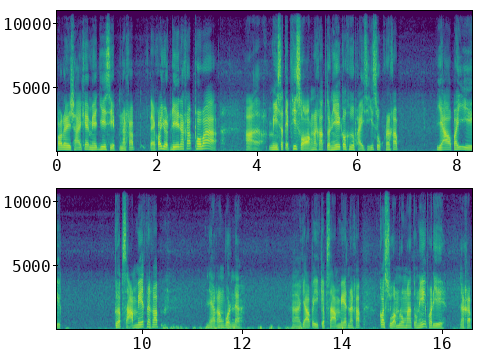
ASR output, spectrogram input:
ก็เลยใช้แค่เมตรยี่สิบนะครับ แต่ก็หยดดีนะครับ เพราะว่าอ่ามีสเต็ปที่สองนะครับ ตัวนี้ก็คือไผ่สีสุกนะครับ ยาวไปอีก เกือบสามเมตรนะครับ เนี่ยข้างบนเนี่ยอ่ายาวไปอีกเกือบสามเมตรนะครับ ก็สวมลงมาตรงนี้พอดีนะครับ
